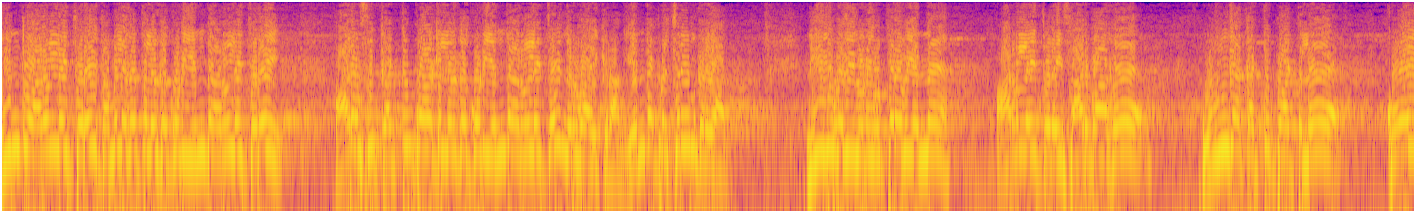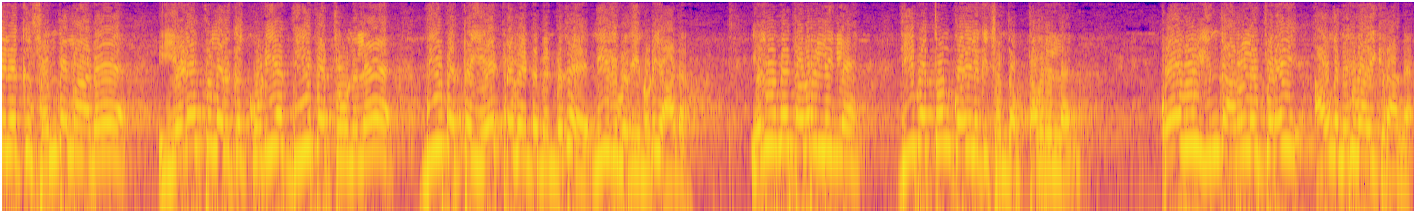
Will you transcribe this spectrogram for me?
இந்து அறநிலைத்துறை தமிழகத்தில் இருக்கக்கூடிய இந்த அறநிலைத்துறை அரசு கட்டுப்பாட்டில் இருக்கக்கூடிய இந்த அறநிலைத்துறை நிர்வகிக்கிறாங்க. எந்த பிரச்சனையும் கிடையாது. நீதிபதியினுடைய உத்தரவு என்ன? அறநிலைத்துறை சார்பாக உங்க கட்டுப்பாட்டில் கோயிலுக்கு சொந்தமான இடத்தில் இருக்கக்கூடிய தீபத்தூணில தீபத்தை ஏற்ற வேண்டும் என்பது நீதிபதியினுடைய ஆர்டர். எதுவுமே தவறு இல்லைங்களே தீபத்தூண் கோயிலுக்கு சொந்தம் தவறில்லை. கோவில் இந்த அறநிலைத்துறை அவங்க நிர்வகிக்கிறாங்க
